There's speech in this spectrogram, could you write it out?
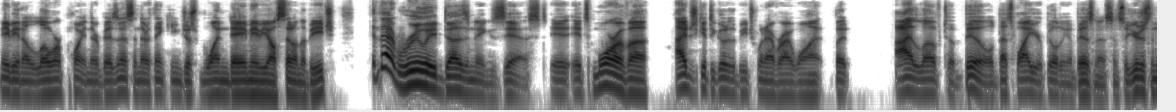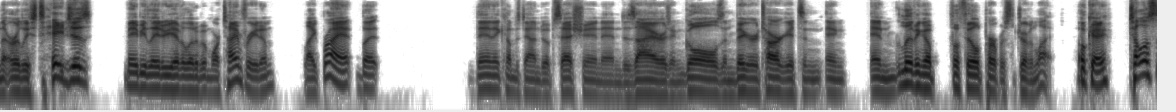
maybe in a lower point in their business and they're thinking just one day, maybe I'll sit on the beach, that really doesn't exist. It, it's more of a, I just get to go to the beach whenever I want. But I love to build. That's why you're building a business. And so you're just in the early stages. Maybe later you have a little bit more time freedom, like Bryant, but then it comes down to obsession and desires and goals and bigger targets and and and living a fulfilled purpose driven life. Okay. Tell us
